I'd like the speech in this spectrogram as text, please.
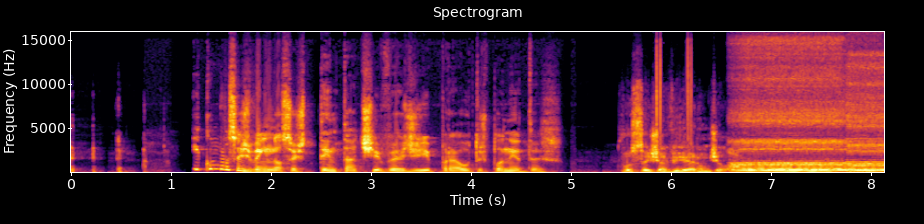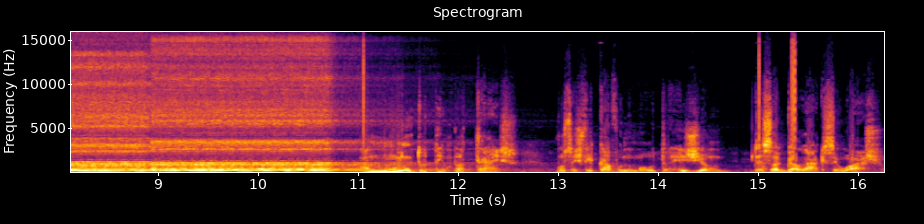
e como vocês veem nossas tentativas de ir para outros planetas? Vocês já vieram de lá. muito tempo atrás, vocês ficavam numa outra região dessa galáxia, eu acho.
